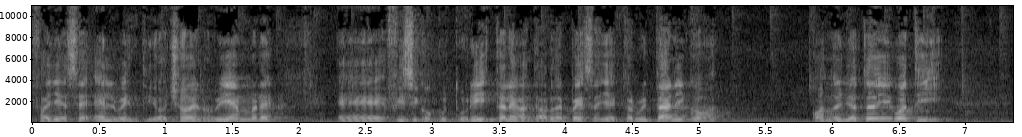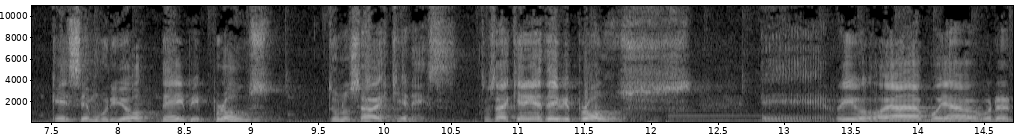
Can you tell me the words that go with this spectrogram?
fallece el 28 de noviembre, eh, físico-culturista, levantador de pesas y actor británico. Cuando yo te digo a ti que se murió David Prowse, tú no sabes quién es. ¿Tú sabes quién es David Prowse? Eh, Rigo, voy a, voy a poner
